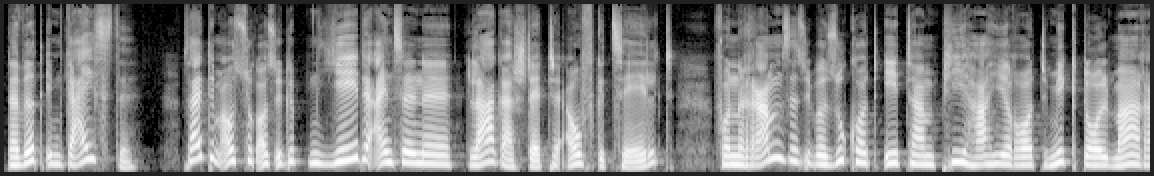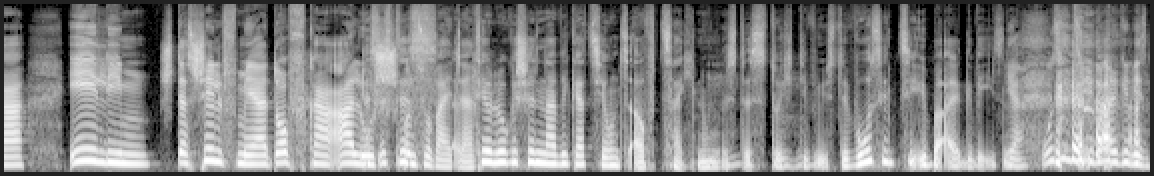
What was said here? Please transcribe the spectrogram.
Da wird im Geiste seit dem Auszug aus Ägypten jede einzelne Lagerstätte aufgezählt von Ramses über Sukkot, Etam, Pi-Hahirot, Migdol, Mara, Elim, das Schilfmeer, Dovka, Alush und so weiter. Theologische Navigationsaufzeichnung mhm. ist es durch mhm. die Wüste. Wo sind Sie überall gewesen? Ja, wo sind Sie überall gewesen?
